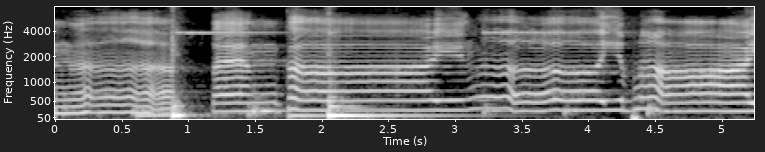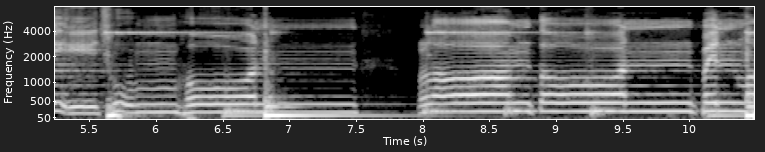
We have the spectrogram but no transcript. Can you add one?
งแต่งกายเงยพรายชุมพลปลอมตนเป็นม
